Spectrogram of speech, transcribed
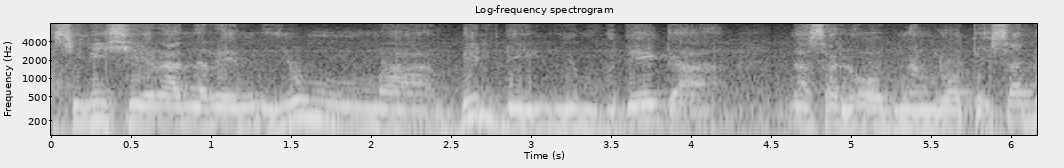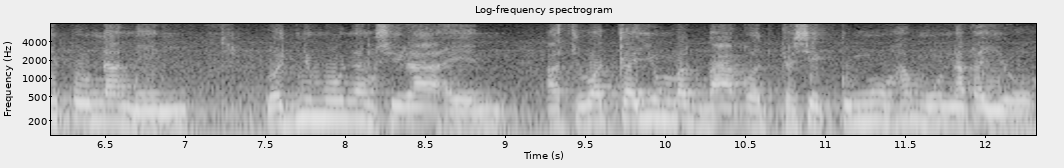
sinisira na rin yung ah, building, yung bodega nasa loob ng lote. Sabi po namin, huwag niyo munang sirain at huwag kayong magbakod kasi kumuha muna kayo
